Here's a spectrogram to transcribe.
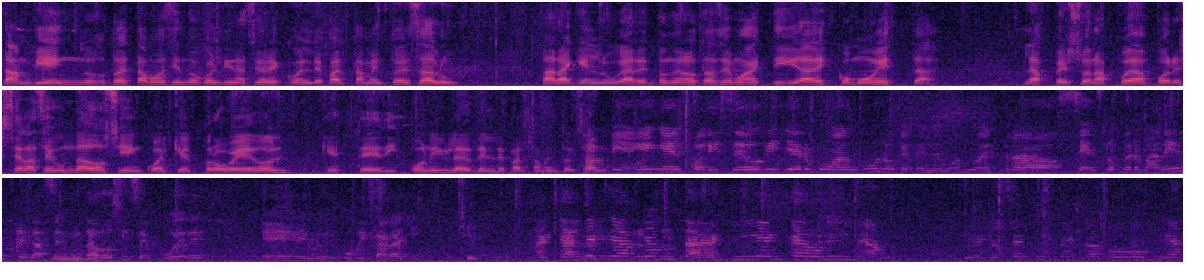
también nosotros estamos haciendo coordinaciones con el Departamento de Salud para que en lugares donde nosotros hacemos actividades como esta, las personas puedan ponerse la segunda dosis en cualquier proveedor que esté disponible del Departamento de Salud. También en el Coliseo Guillermo Angulo, que tenemos nuestro centro permanente, la segunda Ujú. dosis se puede eh, ubicar allí. Sí. Alcalde, le iba a preguntar, aquí en Carolina, pero yo sé que usted está todos los días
